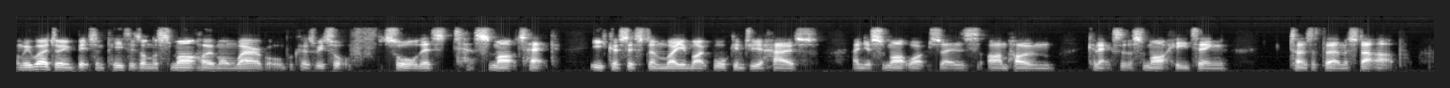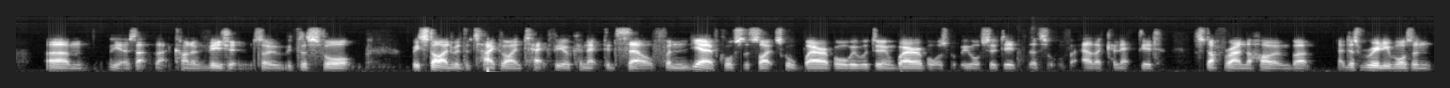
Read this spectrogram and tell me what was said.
and we were doing bits and pieces on the smart home on wearable because we sort of saw this t- smart tech ecosystem where you might walk into your house and your smartwatch says, I'm home, connects to the smart heating, turns the thermostat up. Um, you know, it's that, that kind of vision. So we just thought we started with the tagline tech for your connected self. And yeah, of course, the site's called Wareable. We were doing wearables, but we also did the sort of other connected stuff around the home. But it just really wasn't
